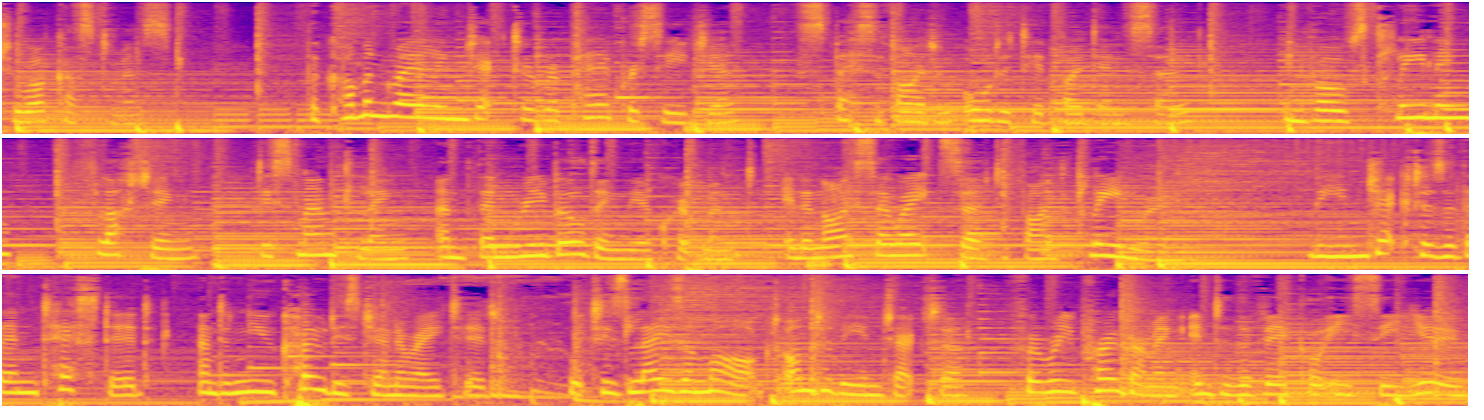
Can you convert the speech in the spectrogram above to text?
to our customers. The common rail injector repair procedure, specified and audited by Denso, involves cleaning, flushing, dismantling and then rebuilding the equipment in an ISO 8 certified clean room. The injectors are then tested and a new code is generated, which is laser marked onto the injector for reprogramming into the vehicle ECU.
